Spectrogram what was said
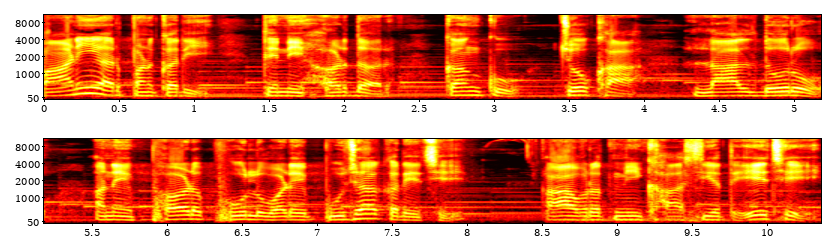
પાણી અર્પણ કરી, તેની હળદર, કંકુ, ચોખા લાલ દોરો અને ફળ ફૂલ વડે પૂજા કરે છે. આ વ્રતની ખાસિયત એ છે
